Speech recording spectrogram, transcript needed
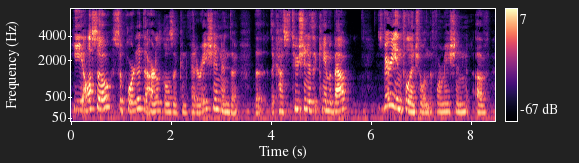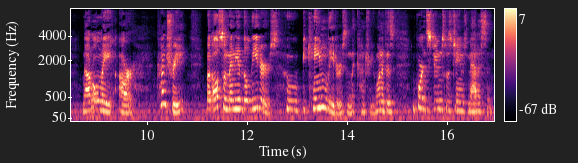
He also supported the Articles of Confederation and the, the, the Constitution as it came about. He was very influential in the formation of not only our country, but also many of the leaders who became leaders in the country. One of his important students was James Madison.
